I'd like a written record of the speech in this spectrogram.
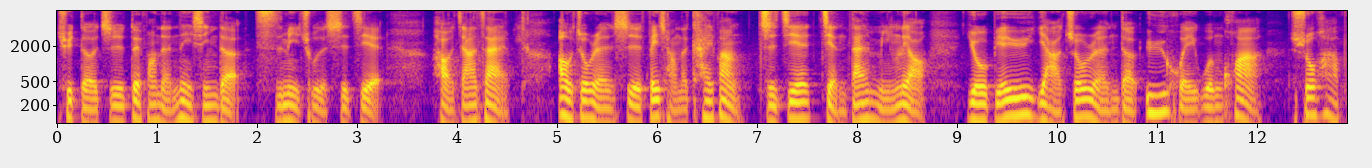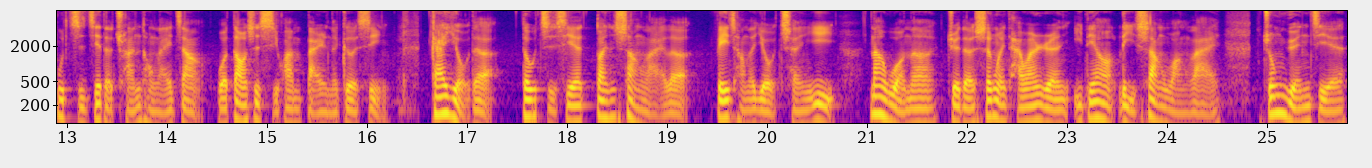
去得知对方的内心的私密处的世界。好，加在澳洲人是非常的开放、直接、简单明了，有别于亚洲人的迂回文化。说话不直接的传统来讲，我倒是喜欢白人的个性，该有的都直接端上来了，非常的有诚意。那我呢，觉得身为台湾人，一定要礼尚往来，中元节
